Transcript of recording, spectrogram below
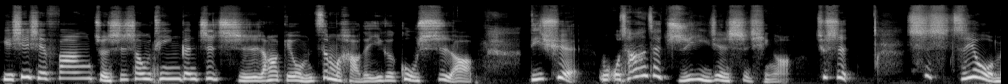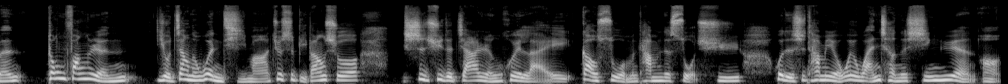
也谢谢方准时收听跟支持，然后给我们这么好的一个故事哦。的确，我我常常在质疑一件事情哦，就是是只有我们东方人有这样的问题吗？就是比方说，逝去的家人会来告诉我们他们的所趋，或者是他们有未完成的心愿啊，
